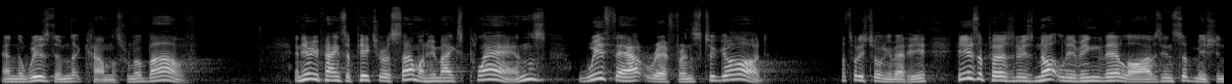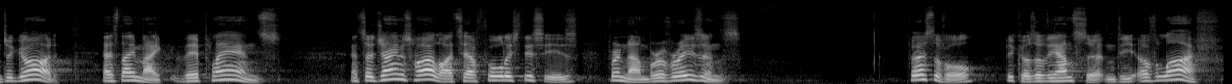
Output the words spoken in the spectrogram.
and the wisdom that comes from above. And here he paints a picture of someone who makes plans without reference to God. That's what he's talking about here. Here's a person who is not living their lives in submission to God as they make their plans. And so James highlights how foolish this is for a number of reasons. First of all, because of the uncertainty of life.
